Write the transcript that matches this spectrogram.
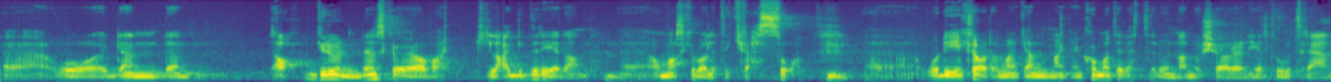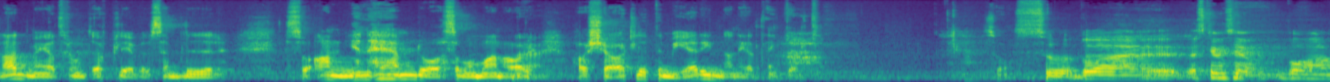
eh, och den, den, ja, grunden ska ju ha varit lagd redan. eh, Om man ska vara lite krass så. Eh, Och det är klart att man kan, man kan komma till Vätternrundan och köra den helt otränad. Men jag tror inte upplevelsen blir så angenäm då som om man Nej. har, har kört lite mer innan helt enkelt. Så. Så vad ska vi säga, vad,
